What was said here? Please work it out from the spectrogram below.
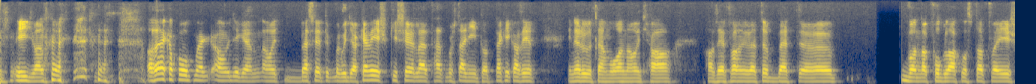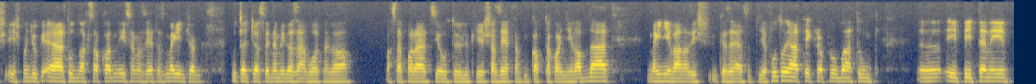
Így van. az elkapók meg, ahogy igen, ahogy beszéltük meg, ugye a kevés kísérlet, hát most ennyit nekik, azért én örültem volna, hogyha ha azért valamivel többet ö, vannak foglalkoztatva, és, és mondjuk el tudnak szakadni, hiszen azért ez megint csak mutatja azt, hogy nem igazán volt meg a, a szeparáció tőlük, és azért nem kaptak annyi labdát. Meg nyilván az is közelhetett, hogy a futójátékra próbáltunk ö, építeni,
